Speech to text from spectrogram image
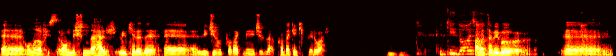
e, olan ofisler. Onun dışında her ülkede de e, regional product manager'lar, product ekipleri var. Peki Doğacan... Ama tabii bu e, evet.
